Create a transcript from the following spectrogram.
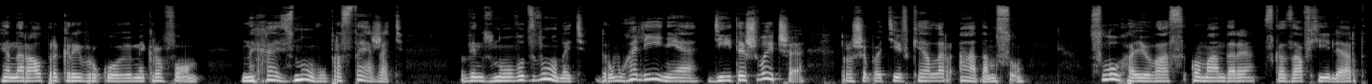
Генерал прикрив рукою мікрофон. Нехай знову простежать. Він знову дзвонить. Друга лінія. Дійте швидше, прошепотів Келлер Адамсу. Слухаю вас, командире, сказав Хілярд.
